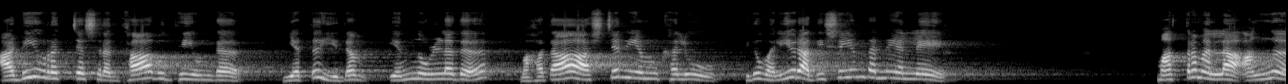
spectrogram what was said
അടിയുറച്ച ശ്രദ്ധാബുദ്ധിയുണ്ട്. യത് ഇതം എന്നുള്ളത് മഹതാ ആശ്ചര്യം ഖലു. ഇത് വലിയൊരു അതിശയം തന്നെയല്ലേ? മാത്രമല്ല അങ്ങ്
